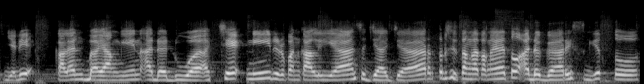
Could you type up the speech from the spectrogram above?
Jadi kalian bayangin ada dua C nih di depan kalian sejajar, terus di tengah-tengahnya tuh ada garis gitu.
